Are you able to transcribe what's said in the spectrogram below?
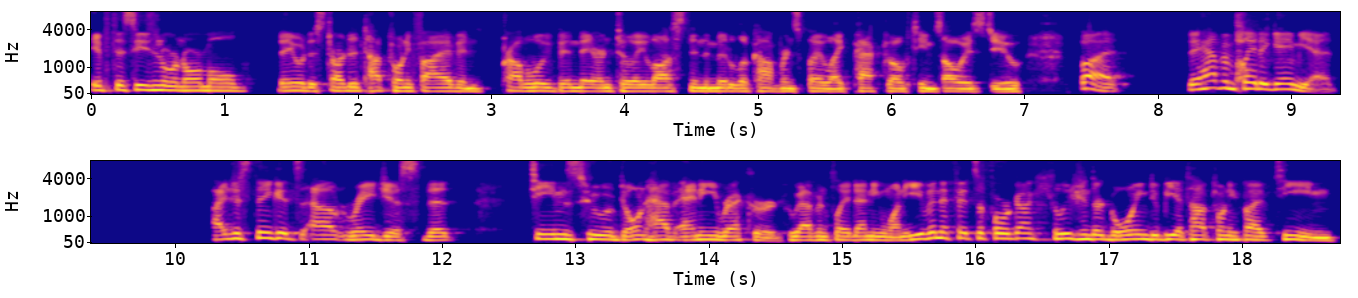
if the season were normal, they would have started top 25 and probably been there until they lost in the middle of conference play like Pac 12 teams always do. But they haven't played a game yet. I just think it's outrageous that teams who don't have any record, who haven't played anyone, even if it's a foregone conclusion, they're going to be a top 25 team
